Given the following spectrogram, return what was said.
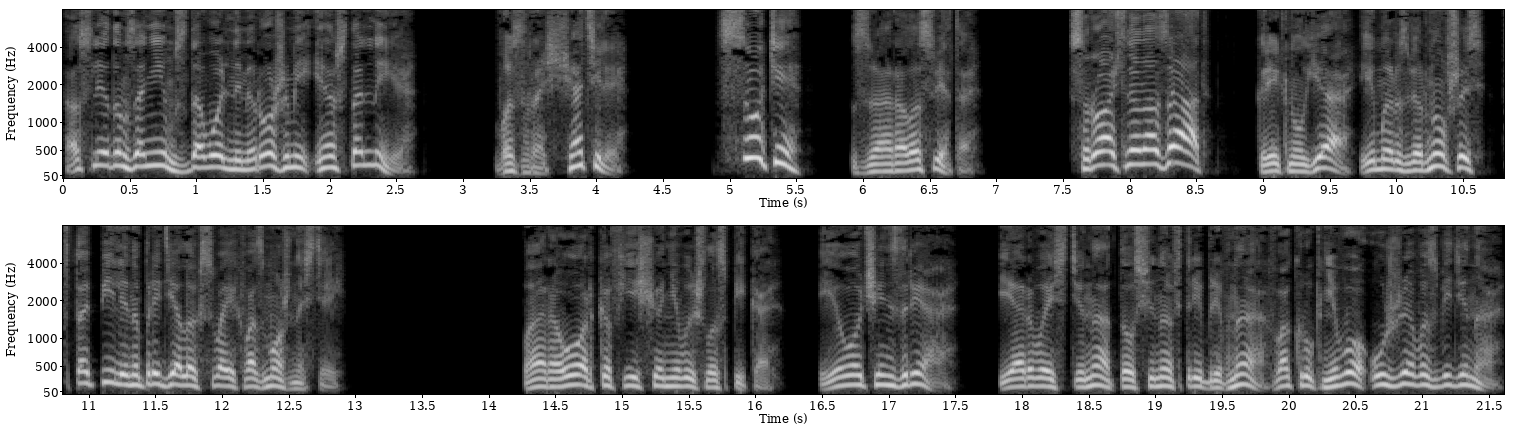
а следом за ним с довольными рожами и остальные. «Возвращатели?» «Суки!» — заорала Света. «Срочно назад!» — крикнул я, и мы, развернувшись, втопили на пределах своих возможностей. Пара орков еще не вышла с пика. И очень зря. Первая стена толщиной в три бревна вокруг него уже возведена.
